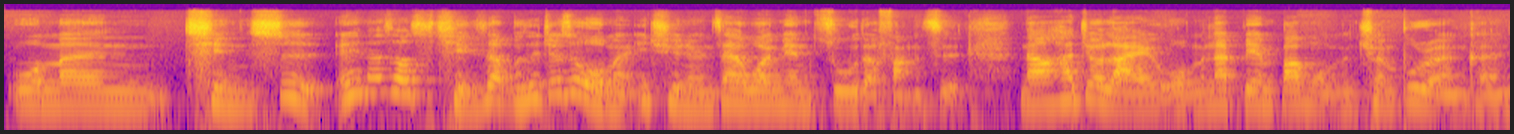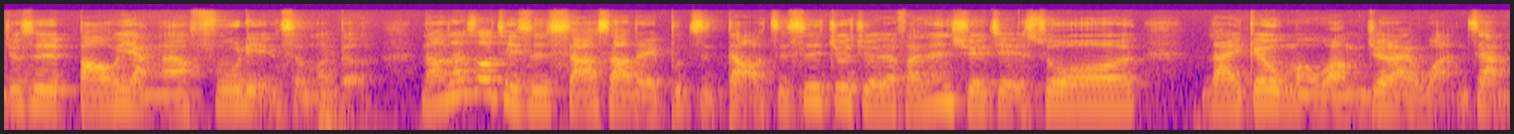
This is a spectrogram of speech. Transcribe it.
我们寝室，诶，那时候是寝室，不是，就是我们一群人在外面租的房子，然后她就来我们那边帮我们全部人，可能就是保养啊、敷脸什么的。然后那时候其实傻傻的也不知道，只是就觉得反正学姐说来给我们玩，我们就来玩这样。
